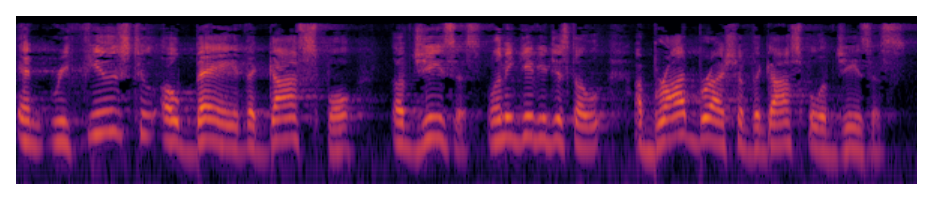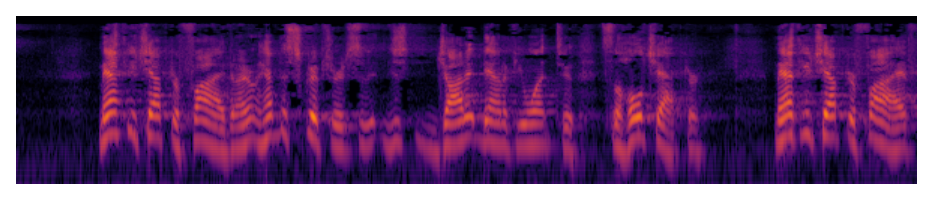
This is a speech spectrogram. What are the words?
and refuse to obey the gospel of Jesus. Let me give you just a, a broad brush of the gospel of Jesus. Matthew chapter 5, and I don't have the scripture, so just jot it down if you want to. It's the whole chapter. Matthew chapter 5,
